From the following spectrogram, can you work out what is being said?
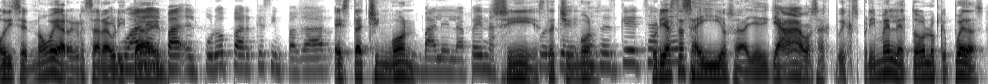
O dice, no voy a regresar ahorita. Igual el, en- pa- el puro parque sin pagar Está chingón. vale la pena. Sí, está Porque, chingón. o sea, es que Pero ya estás ahí, o sea, ya, ya, o sea, exprímele todo lo que puedas.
